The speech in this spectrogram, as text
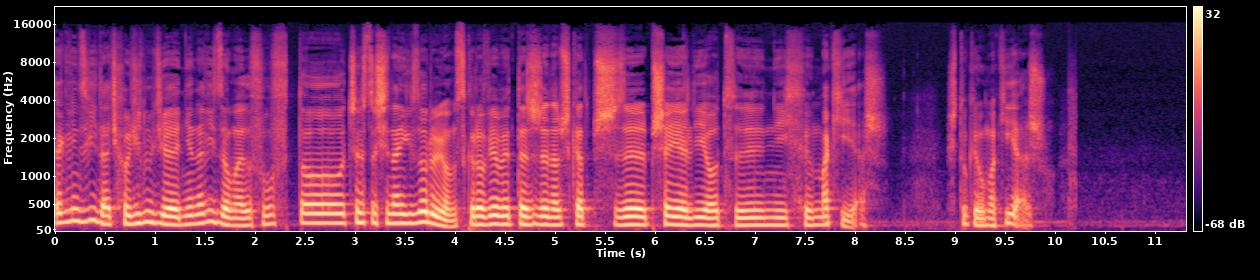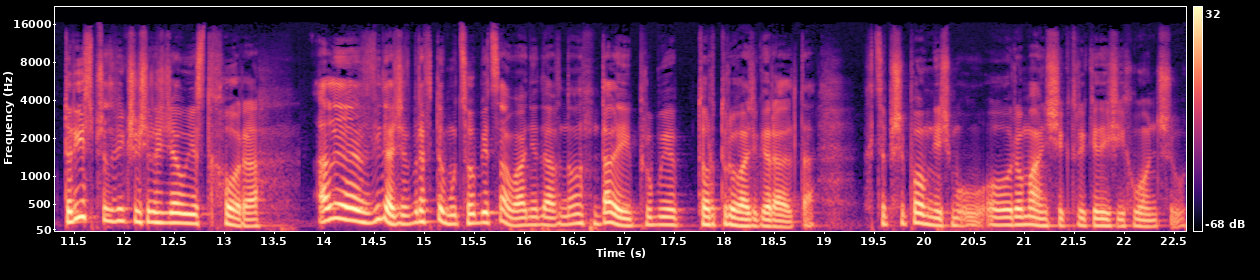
Jak więc widać, choć ludzie nienawidzą elfów, to często się na nich wzorują, skoro wiemy też, że na przykład przy, przejęli od nich makijaż, sztukę makijażu. Tris przez większość rozdziału jest chora, ale widać, wbrew temu, co obiecała niedawno, dalej próbuje torturować Geralta. Chce przypomnieć mu o romansie, który kiedyś ich łączył.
